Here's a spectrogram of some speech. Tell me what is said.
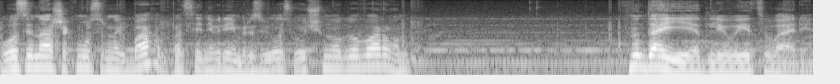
Возле наших мусорных баков в последнее время развелось очень много ворон. Надоедливые твари.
